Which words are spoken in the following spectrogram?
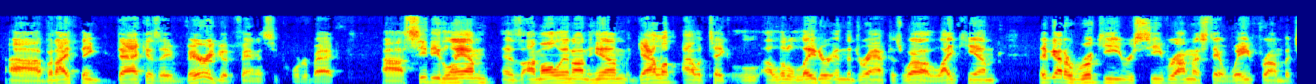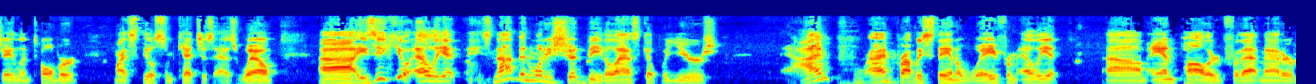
Uh, but I think Dak is a very good fantasy quarterback. Uh, CeeDee Lamb, as I'm all in on him. Gallup, I would take a little later in the draft as well. I like him. They've got a rookie receiver I'm going to stay away from, but Jalen Tolbert might steal some catches as well. Uh, Ezekiel Elliott, he's not been what he should be the last couple of years. I'm I'm probably staying away from Elliott um, and Pollard for that matter.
